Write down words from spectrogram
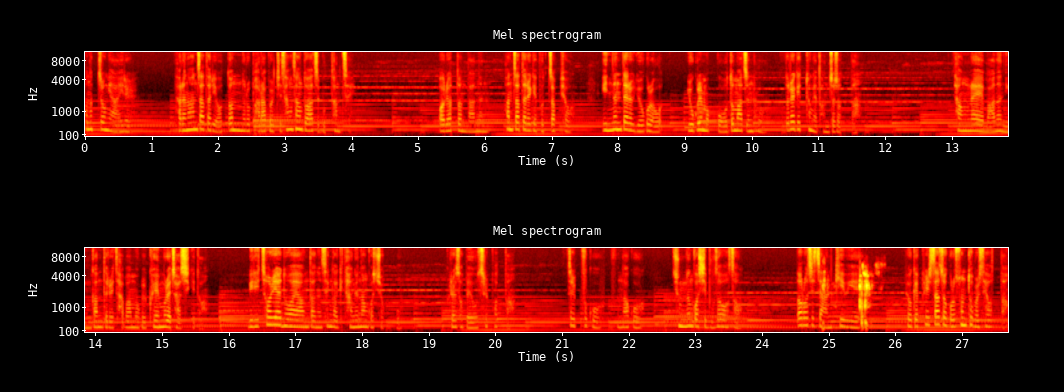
현흑종의 아이를 다른 환자들이 어떤 눈으로 바라볼지 상상도 하지 못한 채 어렸던 나는 환자들에게 붙잡혀 있는 대로 욕을 어, 욕을 먹고 얻어맞은 후 쓰레기통에 던져졌다. 장래에 많은 인간들을 잡아먹을 괴물의 자식이다. 미리 처리해 놓아야 한다는 생각이 당연한 것이었고 그래서 매우 슬펐다. 슬프고 분하고 죽는 것이 무서워서 떨어지지 않기 위해 벽에 필사적으로 손톱을 세웠다.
